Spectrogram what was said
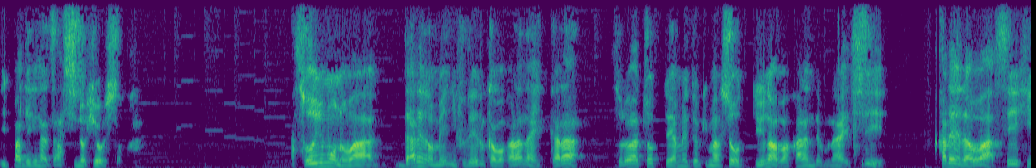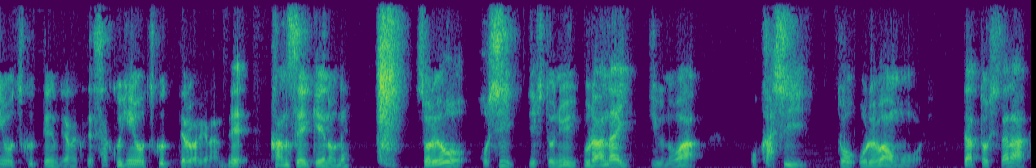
一般的な雑誌の表紙とか、そういうものは誰の目に触れるかわからないから、それはちょっとやめときましょうっていうのはわからんでもないし、彼らは製品を作ってるんじゃなくて作品を作ってるわけなんで、完成形のね、それを欲しいって人に売らないっていうのはおかしいと俺は思う。だとしたら、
